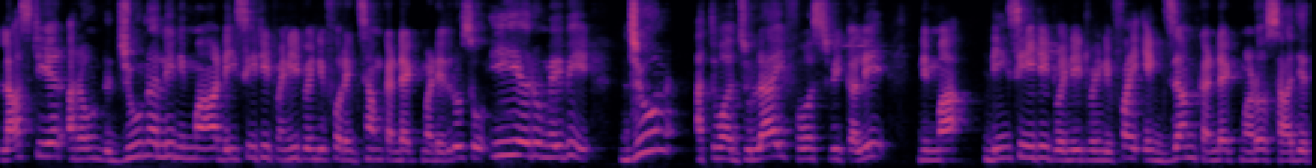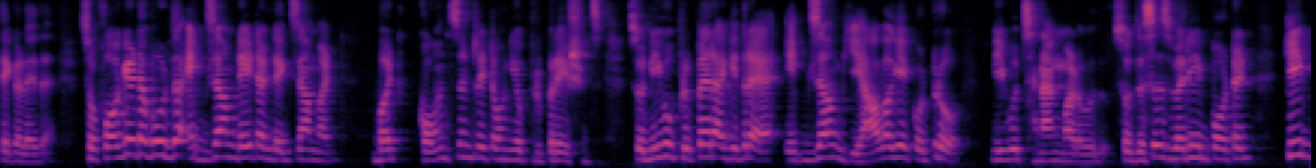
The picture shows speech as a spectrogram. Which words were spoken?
ಲಾಸ್ಟ್ ಇಯರ್ ಅರೌಂಡ್ ಜೂನಲ್ಲಿ ನಿಮ್ಮ D C T twenty twenty four exam conduct ಮಾಡಿದ್ರು. ಸೊ ಈ ಇಯರು ಮೇ ಬಿ ಜೂನ್ ಅಥವಾ ಜುಲೈ ಫಸ್ಟ್ ವೀಕಲ್ಲಿ ನಿಮ್ಮ D C T twenty twenty five exam conduct ಮಾಡೋ ಸಾಧ್ಯತೆಗಳಿದೆ. So forget about the exam date and exam at but concentrate on your preparations so ನೀವು ಪ್ರಿಪೇರ್ ಆಗಿದ್ರೆ ಎಕ್ಸಾಮ್ ಯಾವಾಗೇ ಕೊಟ್ಟರು ನೀವು ಚೆನ್ನಾಗಿ ಮಾಡ್ಬೋದು. So this is very important keep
